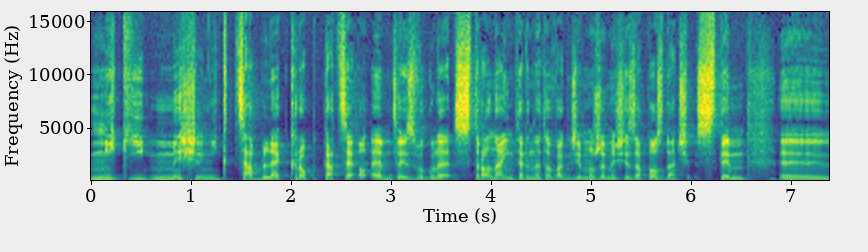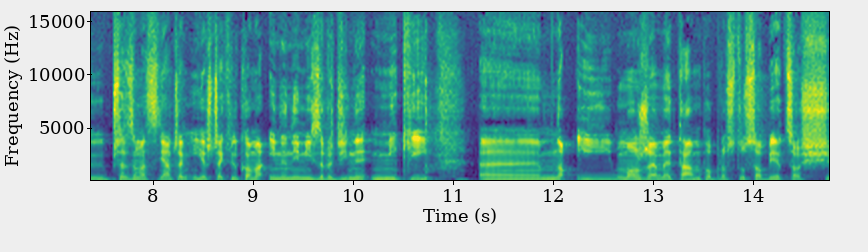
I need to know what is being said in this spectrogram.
miki-cable.com to jest w ogóle strona internetowa, gdzie możemy się zapoznać z tym przedwzmacniaczem i jeszcze kilkoma innymi z rodziny Miki. No i możemy tam po prostu sobie coś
